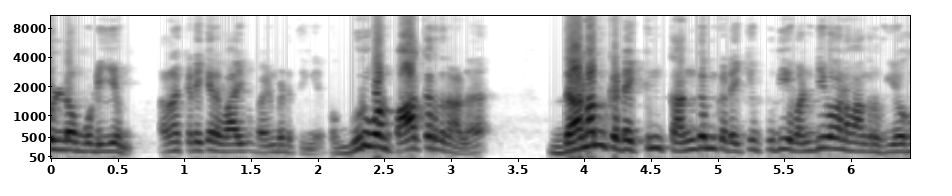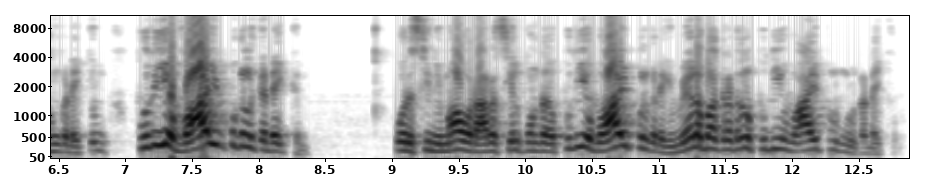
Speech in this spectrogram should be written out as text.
கொள்ள முடியும். அதனால் கிடைக்கிற வாய்ப்பு பயன்படுத்திங்க. இப்போ குருவான் பார்க்கறதுனால தனம் கிடைக்கும் தங்கம் கிடைக்கும் புதிய வண்டி வாகனம் வாங்குறதுக்கு யோகம் கிடைக்கும் புதிய வாய்ப்புகள் கிடைக்கும். ஒரு சினிமா ஒரு அரசியல் போன்ற புதிய வாய்ப்புகள் கிடைக்கும். வேலை பார்க்குற இடத்துல புதிய வாய்ப்புகள் உங்களுக்கு கிடைக்கும்.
